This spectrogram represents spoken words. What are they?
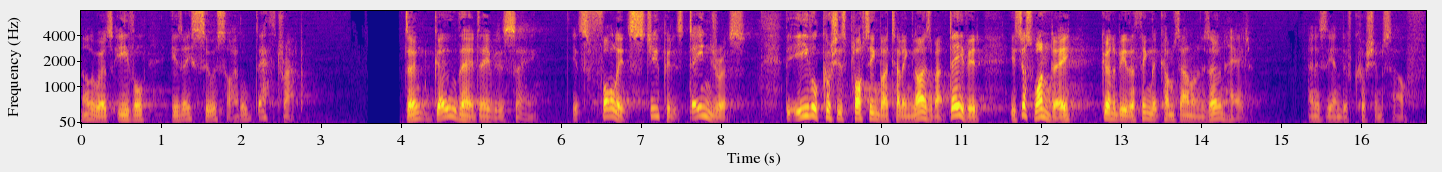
In other words, evil is a suicidal death trap. Don't go there, David is saying. It's folly, it's stupid, it's dangerous. The evil Cush is plotting by telling lies about David is just one day going to be the thing that comes down on his own head and is the end of Cush himself.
